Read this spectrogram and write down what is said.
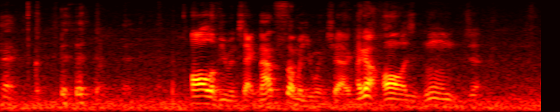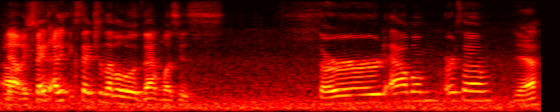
all of you in check, not some of you in check. I got all. Mm, j- No, oh, extension. I think Extension Level Event was his third album or so. Yeah.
